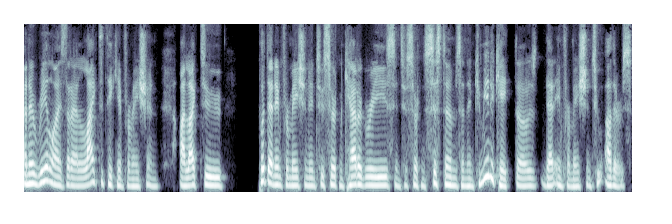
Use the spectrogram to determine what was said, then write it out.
And I realized that I like to take information, I like to put that information into certain categories, into certain systems, and then communicate those that information to others.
